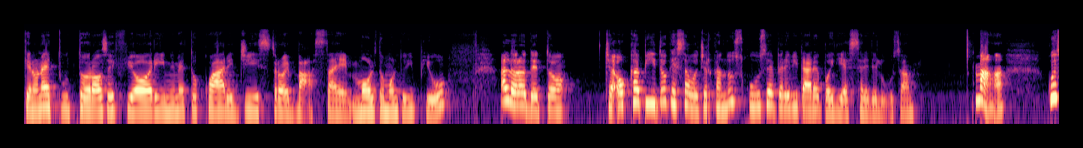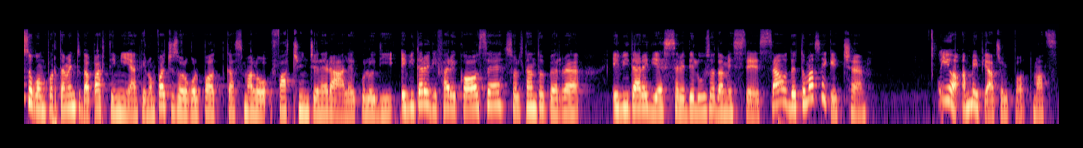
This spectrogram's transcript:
che non è tutto rose e fiori, mi metto qua, registro e basta, è molto molto di più. Allora ho detto, cioè ho capito che stavo cercando scuse per evitare poi di essere delusa. Ma questo comportamento da parte mia, che non faccio solo col podcast, ma lo faccio in generale, quello di evitare di fare cose soltanto per evitare di essere delusa da me stessa, ho detto ma sai che c'è? Io a me piace il podcast,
